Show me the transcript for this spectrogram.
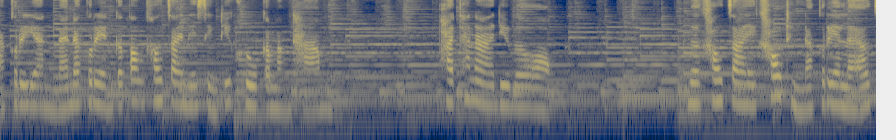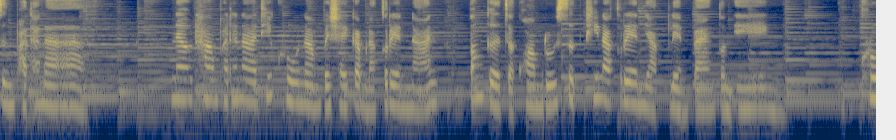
นักเรียน และนักเรียนก็ต้องเข้าใจในสิ่งที่ครูกำลังทำ พัฒนา develop เมื่อเข้าใจเข้าถึงนักเรียนแล้วจึงพัฒนา แนวทางพัฒนาที่ครูนำไปใช้กับนักเรียนนั้น ต้องเกิดจากความรู้สึกที่นักเรียนอยากเปลี่ยนแปลงตนเอง ครู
